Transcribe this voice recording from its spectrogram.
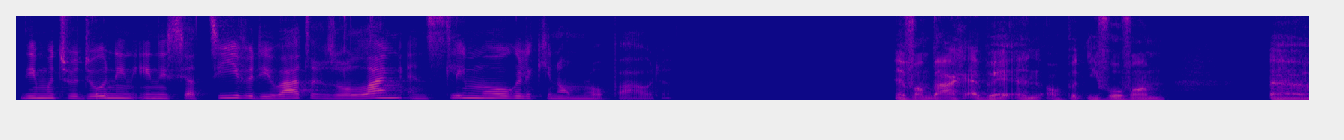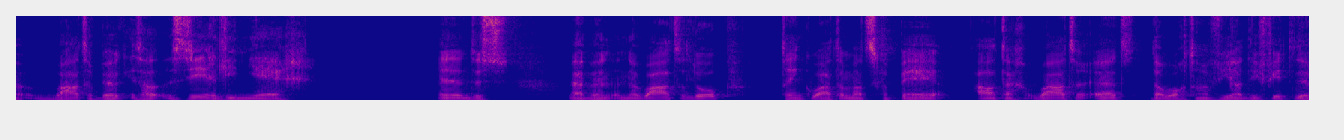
die moeten we doen in initiatieven die water zo lang en slim mogelijk in omloop houden. En vandaag hebben wij een, op het niveau van uh, waterbuik is dat zeer lineair. En dus we hebben een waterloop, drinkwatermaatschappij haalt daar water uit. Dat wordt dan via die 40.000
